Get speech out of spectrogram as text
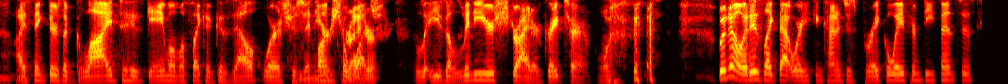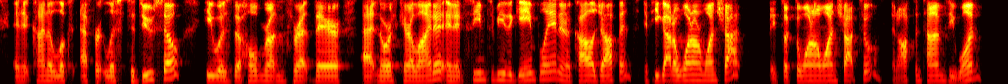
Mm-hmm. I think there's a glide to his game, almost like a gazelle, where it's just linear fun strider. to watch. He's a linear strider. Great term. but no, it is like that where he can kind of just break away from defenses and it kind of looks effortless to do so. He was the home run threat there at North Carolina, and it seemed to be the game plan in a college offense. If he got a one on one shot, they took the one-on-one shot to him, and oftentimes he won.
